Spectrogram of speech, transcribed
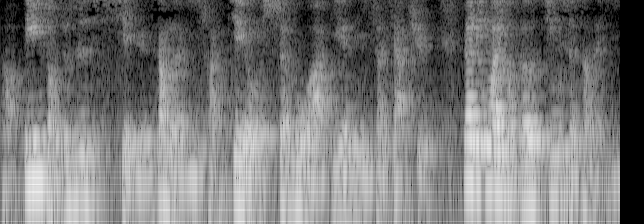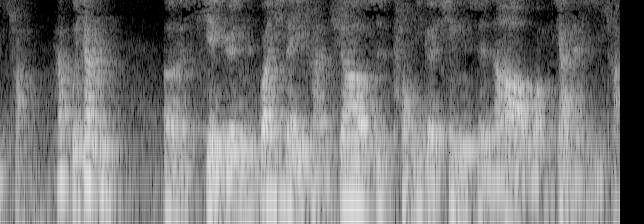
啊，第一种就是血缘上的遗传，借由生物啊 DNA 遗传下去；那另外一种叫做精神上的遗传，它不像呃血缘关系的遗传，需要是同一个姓氏，然后往下才遗传。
